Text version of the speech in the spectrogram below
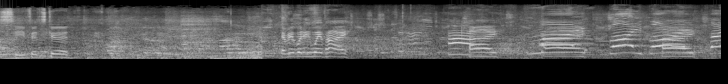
See if it's good. Everybody wave hi. Hi. Hi. Bye. Bye. Bye. Bye.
